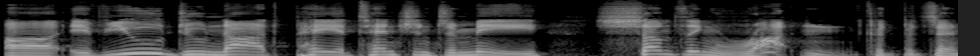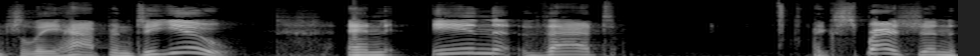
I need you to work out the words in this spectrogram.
uh, if you do not pay attention to me, something rotten could potentially happen to you. And in that expression,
